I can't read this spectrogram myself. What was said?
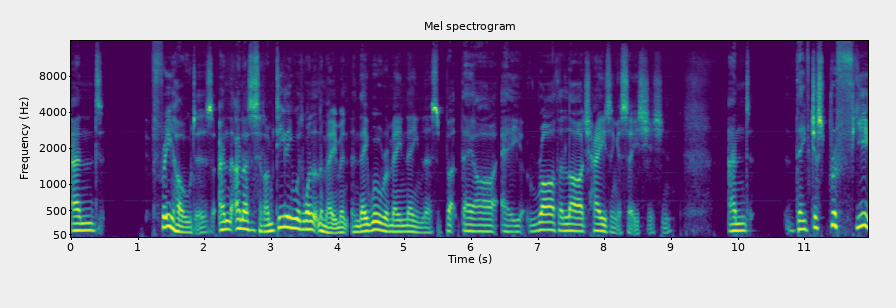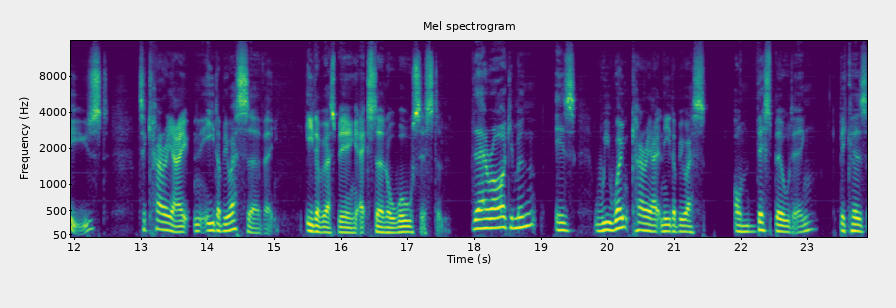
And freeholders, and, and as I said, I'm dealing with one at the moment, and they will remain nameless, but they are a rather large housing association, and they've just refused to carry out an EWS survey, EWS being external wall system. Their argument is we won't carry out an EWS on this building because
